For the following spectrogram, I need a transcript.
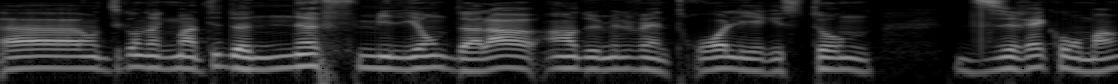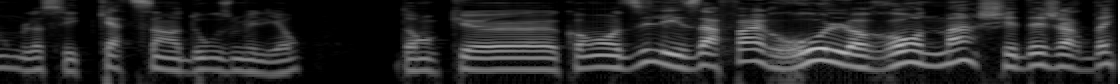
on dit qu'on a augmenté de 9 millions de dollars en 2023. Les Ristourne direct aux membres, c'est 412 millions. Donc, comme on dit, les affaires roulent rondement chez Desjardins.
